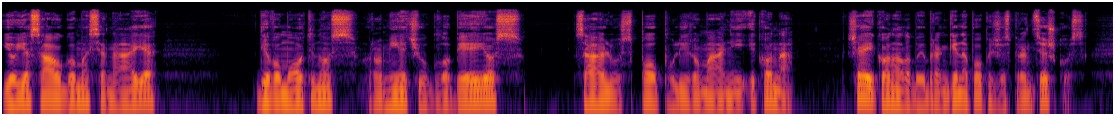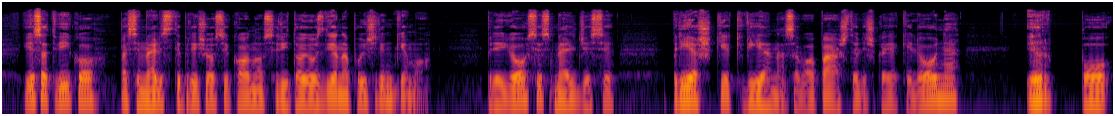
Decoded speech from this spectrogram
joje saugoma senaja Dievo motinos, romiečių globėjos, salius populį romaniai ikona. Šią ikoną labai brangina popiežius Pranciškus. Jis atvyko pasimelsti prie šios ikonos rytojos dieną po išrinkimo. Prie jos jis meldžiasi prieš kiekvieną savo apaštališkąją kelionę ir po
